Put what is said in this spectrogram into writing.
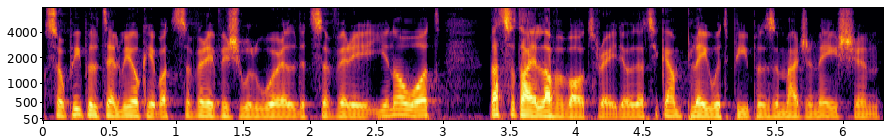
So people tell me, okay, but it's a very visual world. It's a very, you know what? That's what I love about radio. That you can play with people's imagination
